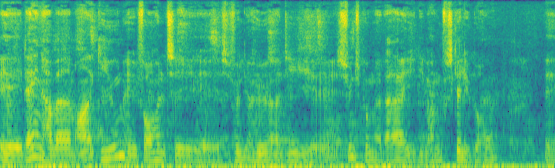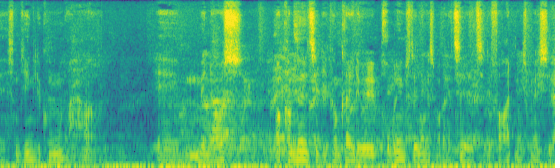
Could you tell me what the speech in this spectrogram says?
Øh, dagen har været meget givende i forhold til øh, selvfølgelig at høre de øh, synspunkter, der er i de mange forskellige behov, øh, som de enkelte kommuner har. Øh, men også at komme ned til de konkrete problemstillinger, som er relateret til det forretningsmæssige.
